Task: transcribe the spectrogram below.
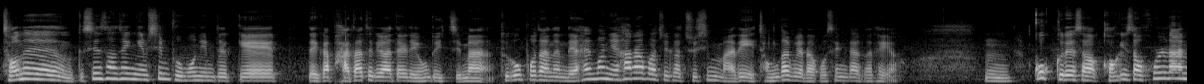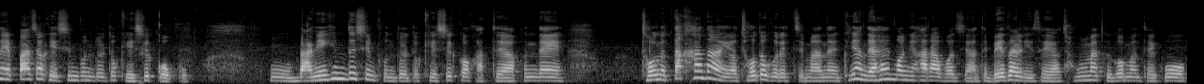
저는 그 신선생님, 신부모님들께 내가 받아들여야 될 내용도 있지만 그것보다는 내 할머니, 할아버지가 주신 말이 정답이라고 생각을 해요. 음, 꼭 그래서 거기서 혼란에 빠져 계신 분들도 계실 거고 음, 많이 힘드신 분들도 계실 것 같아요. 근데 저는 딱 하나예요. 저도 그랬지만은 그냥 내 할머니 할아버지한테 매달리세요. 정말 그거면 되고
